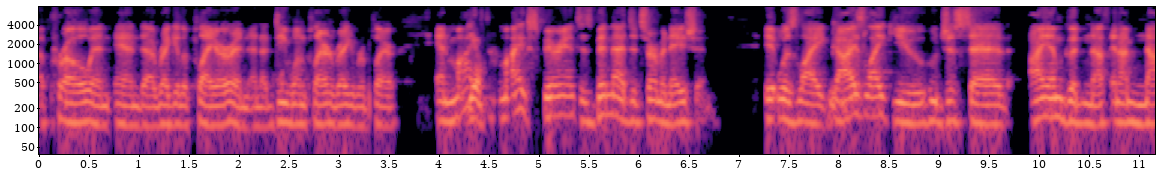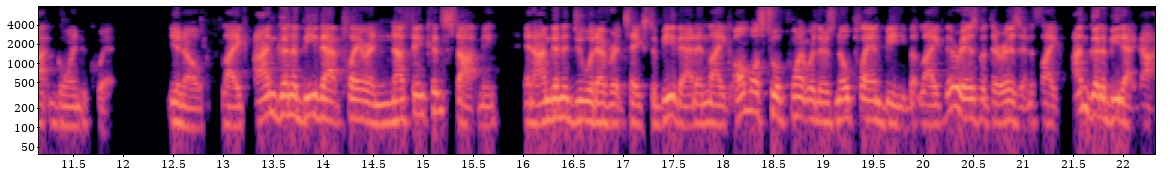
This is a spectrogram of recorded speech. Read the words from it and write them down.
a pro and, and a regular player and, and a D1 player and regular player? And my, yeah. my experience has been that determination. It was like mm-hmm. guys like you who just said, I am good enough and I'm not going to quit. You know, like I'm going to be that player and nothing can stop me and I'm going to do whatever it takes to be that. And like almost to a point where there's no plan B, but like there is, but there isn't. It's like, I'm going to be that guy.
